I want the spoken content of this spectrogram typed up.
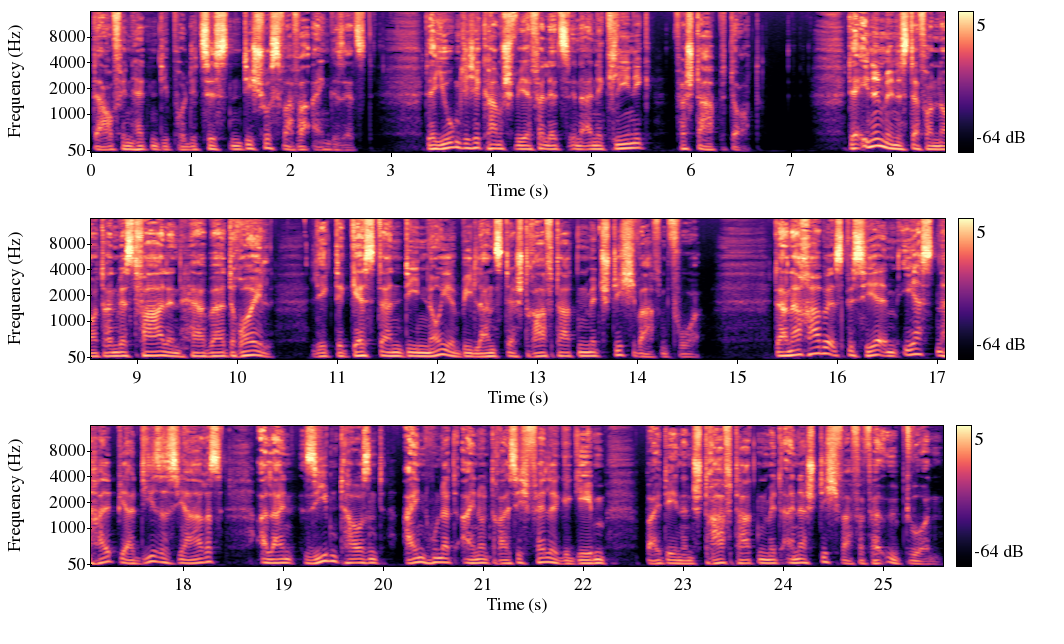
Daraufhin hätten die Polizisten die Schusswaffe eingesetzt. Der Jugendliche kam schwer verletzt in eine Klinik, verstarb dort. Der Innenminister von Nordrhein-Westfalen, Herbert Reul, legte gestern die neue Bilanz der Straftaten mit Stichwaffen vor. Danach habe es bisher im ersten Halbjahr dieses Jahres allein 7131 Fälle gegeben, bei denen Straftaten mit einer Stichwaffe verübt wurden.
